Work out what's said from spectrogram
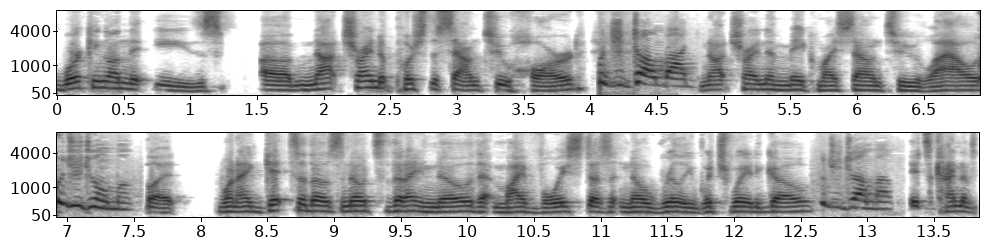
working on the ease. Um, not trying to push the sound too hard. What you talking about? Not trying to make my sound too loud. What you talking about? But when I get to those notes that I know that my voice doesn't know really which way to go. What you talking about? It's kind of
